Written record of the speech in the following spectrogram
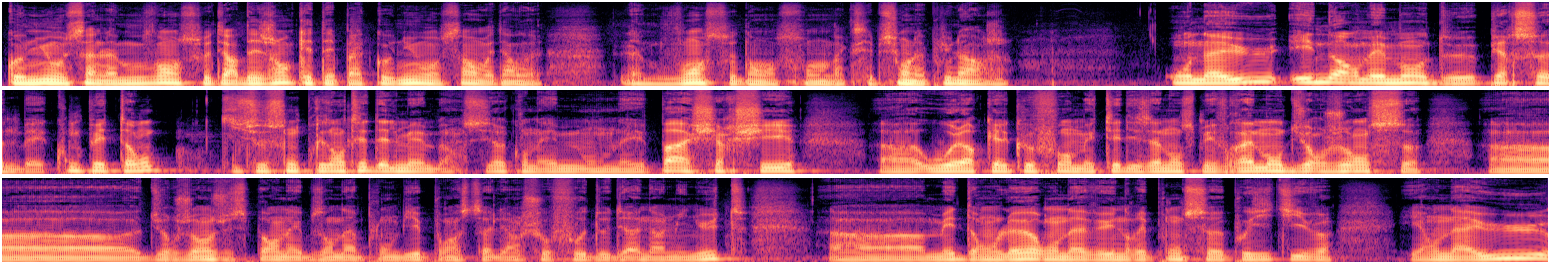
connues au sein de la mouvance, c'est-à-dire des gens qui n'étaient pas connus au sein, de la mouvance dans son acception la plus large. On a eu énormément de personnes ben, compétentes qui se sont présentées d'elles-mêmes. C'est-à-dire qu'on n'avait pas à chercher, euh, ou alors quelquefois on mettait des annonces, mais vraiment d'urgence. Euh, d'urgence, je sais pas, on avait besoin d'un plombier pour installer un chauffe-eau de dernière minute. Euh, mais dans l'heure, on avait une réponse positive. Et on a eu,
